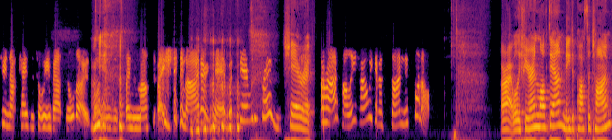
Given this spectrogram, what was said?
two nutcases talking about dildos and, and masturbation. I don't care, but share it with your friends. Share it. All right, Holly, how are we going to sign this one off? All right. Well, if you're in lockdown, need to pass the time,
